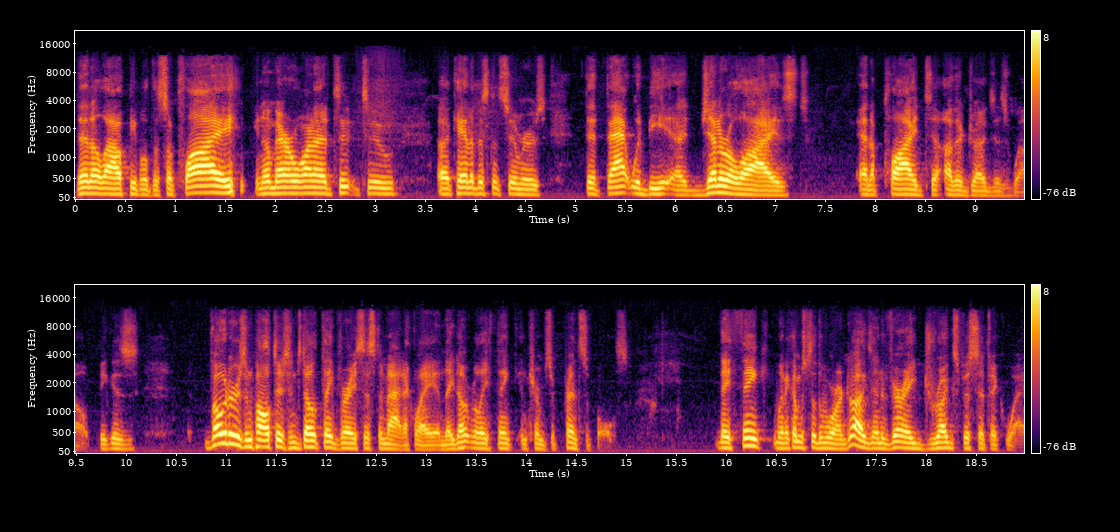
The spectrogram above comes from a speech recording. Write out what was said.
then allow people to supply, you know, marijuana to to uh, cannabis consumers, that that would be uh, generalized and applied to other drugs as well, because voters and politicians don't think very systematically, and they don't really think in terms of principles. They think when it comes to the war on drugs in a very drug specific way.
